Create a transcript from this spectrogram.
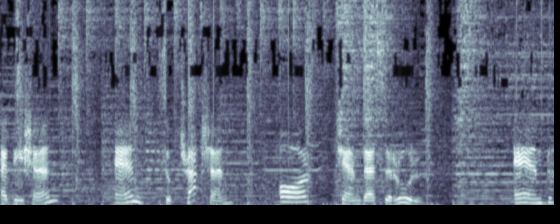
addition, and subtraction or GEMDAS rule and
